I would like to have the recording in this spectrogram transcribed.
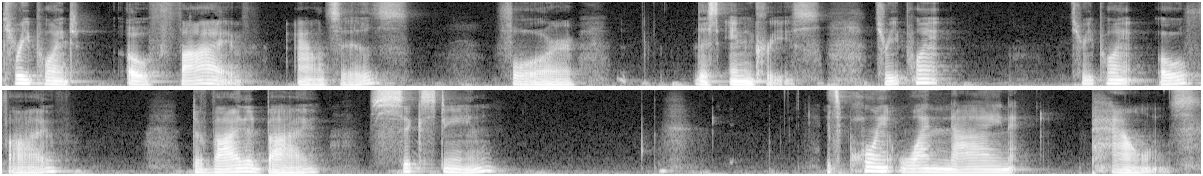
3.05 ounces for this increase 3.05 divided by 16 it's 0.19 pounds.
